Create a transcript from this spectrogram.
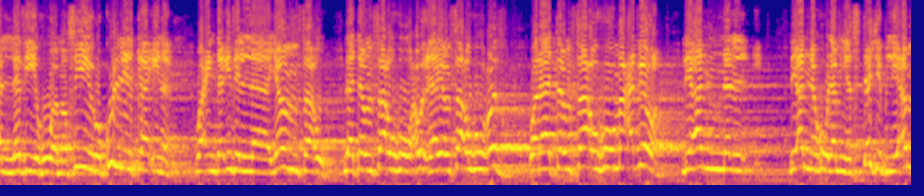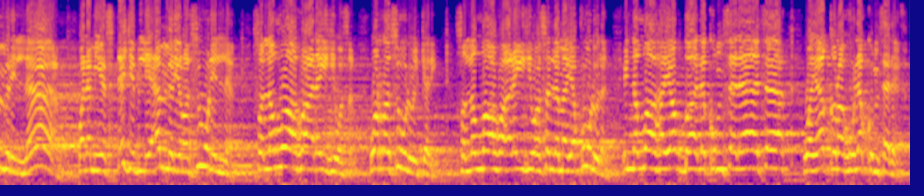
الذي هو مصير كل الكائنات وعندئذ لا ينفع لا تنفعه لا ينفعه عذر ولا تنفعه معذرة لأن لأنه لم يستجب لأمر الله ولم يستجب لأمر رسول الله صلى الله عليه وسلم والرسول الكريم صلى الله عليه وسلم يقول لنا إن الله يرضى لكم ثلاثا ويكره لكم ثلاثا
